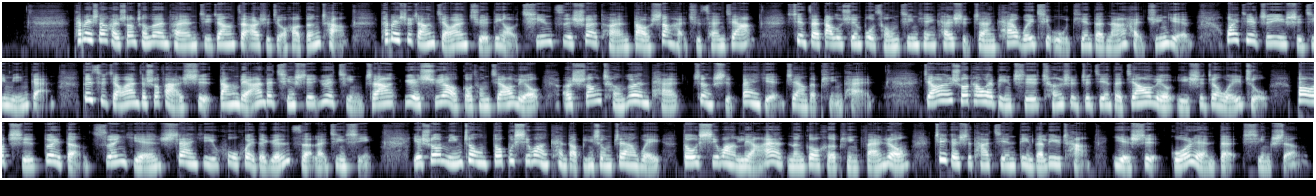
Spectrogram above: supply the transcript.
台北上海双城论坛即将在二十九号登场，台北市长蒋万安决定哦亲自率团到上海去参加。现在大陆宣布从今天开始展开为期五天的南海军演，外界质疑时机敏感。对此，蒋万安的说法是：当两岸的情势越紧张，越需要沟通交流，而双城论坛正是扮演这样的平台。蒋万安说他会秉持城市之间的交流以市政为主，抱持对等、尊严、善意互惠的原则来进行，也说。民众都不希望看到兵凶战危，都希望两岸能够和平繁荣。这个是他坚定的立场，也是国人的心声。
